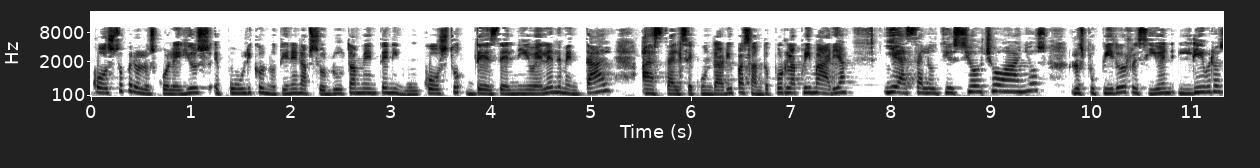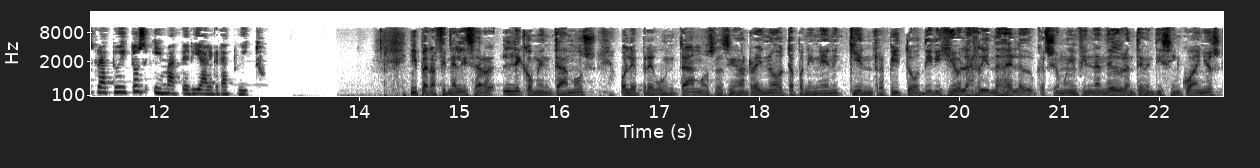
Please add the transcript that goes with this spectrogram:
costo, pero los colegios eh, públicos no tienen absolutamente ningún costo, desde el nivel elemental hasta el secundario, pasando por la primaria, y hasta los 18 años los pupilos reciben libros gratuitos y material gratuito. Y para finalizar, le comentamos o le preguntamos al señor Reino Tapaninen, quien, repito, dirigió las riendas de la educación en Finlandia durante 25 años,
